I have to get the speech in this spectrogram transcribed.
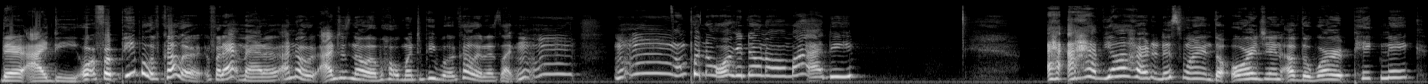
their ID or for people of color for that matter. I know I just know a whole bunch of people of color that's like, mm mm, mm I'm putting no organ donor on my ID. I, have y'all heard of this one? The origin of the word picnic,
